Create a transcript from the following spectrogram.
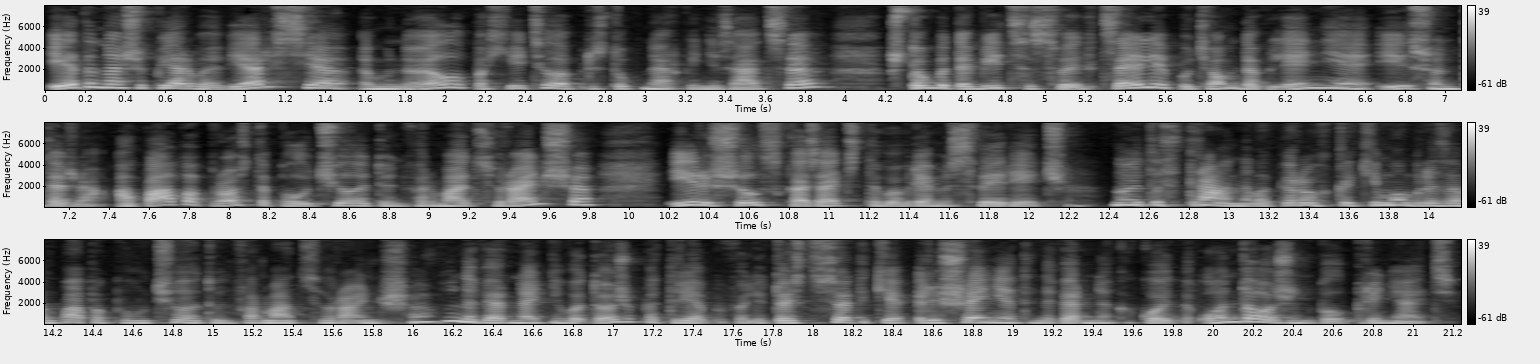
И это наша первая версия. Эммануэла похитила преступная организация, чтобы добиться своих целей путем давления и шантажа. А папа просто получил эту информацию раньше и решил сказать это во время своей речи. Но это странно. Во-первых, каким образом папа получил эту информацию раньше? Ну, наверное, от него тоже потребовали. То есть все-таки решение это, наверное, какое-то он должен был принять.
